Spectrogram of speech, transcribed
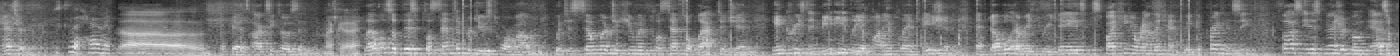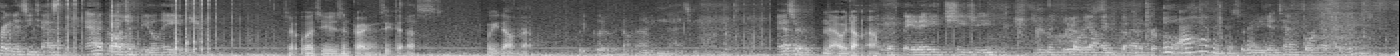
Answer. Just because I have it. uh Okay, it's oxytocin. okay. Levels of this placenta-produced hormone, which is similar to human placental lactogen, increase immediately upon implantation and double every three days, spiking around the 10th week of pregnancy. Thus, it is measured both as a pregnancy test and a gauge of fetal age. So what's used in pregnancy tests? We don't know. We clearly don't know. That's Answer. No, we don't know. Okay, beta HCG, human chorionic gonadotropin. Hey, I haven't been So then you get 10 for estrogen.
